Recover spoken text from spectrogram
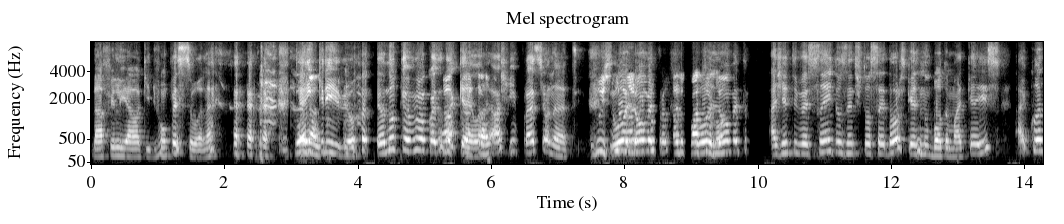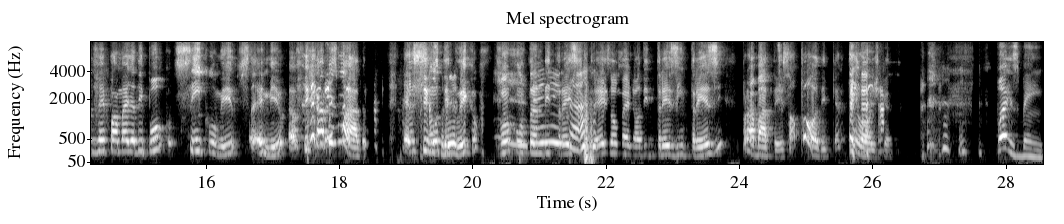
da filial aqui de João Pessoa, né? É incrível. Eu nunca vi uma coisa daquela. Eu acho impressionante. No olhômetro, no 4 olhômetro, a gente vê 100, 200 torcedores, que eles não botam mais do que isso. Aí quando vem para a média de público, 5 mil, 6 mil, eu fico abismado. Eles se multiplicam, vão contando de 3 em Eita. 3, ou melhor, de 13 em 13, para bater. Só pode, porque não tem lógica. Pois bem,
